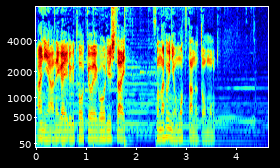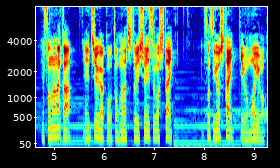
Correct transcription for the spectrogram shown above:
兄や姉がいる東京へ合流したいそんな風に思ってたんだと思う。そんな中中学を友達と一緒に過ごしたい卒業したいっていう思いを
